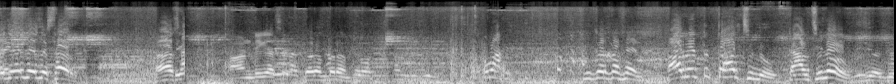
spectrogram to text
এই যে, এই যে, এই যে, স্যার। হ্যাঁ হ্যাঁ ঠিক আছে। দাঁড়ান দাঁড়ান। দাঁড়ান। ওমা কি করতেছেন? আর একটা তাল ছিল। ছিল? জি জি।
